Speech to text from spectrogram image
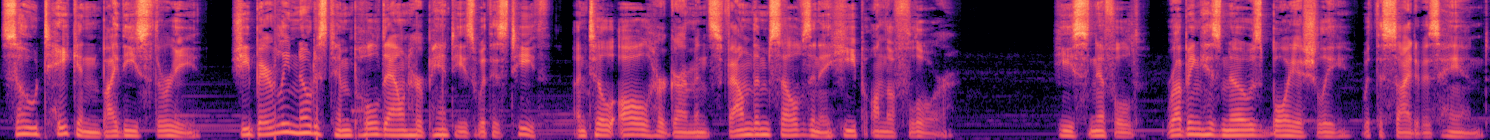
So taken by these three, she barely noticed him pull down her panties with his teeth until all her garments found themselves in a heap on the floor. He sniffled, rubbing his nose boyishly with the side of his hand.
